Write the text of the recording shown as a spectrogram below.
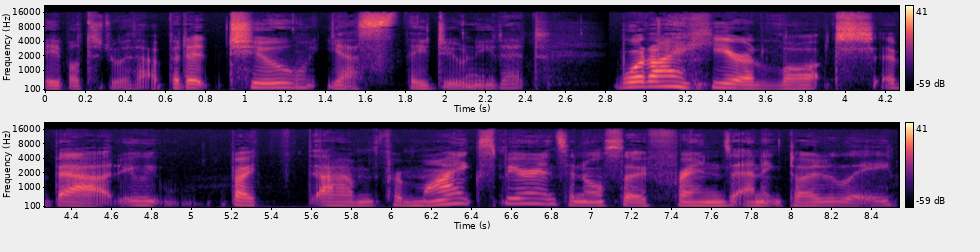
able to do that. But at two, yes, they do need it. What I hear a lot about, both um, from my experience and also friends anecdotally,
